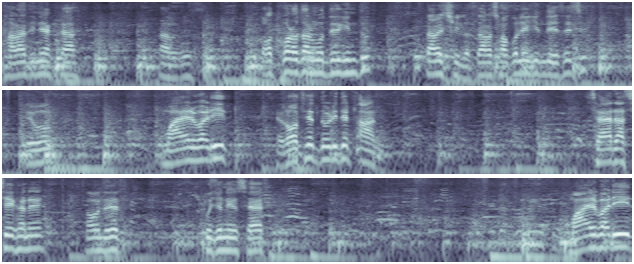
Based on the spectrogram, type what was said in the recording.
সারাদিনে একটা তৎপরতার মধ্যে কিন্তু তারা ছিল। তারা সকলেই কিন্তু এসেছে এবং মায়ের বাড়ির রথের দড়িতে টান। স্যার আছে এখানে, আমাদের পূজনীয় স্যার। মায়ের বাড়ির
